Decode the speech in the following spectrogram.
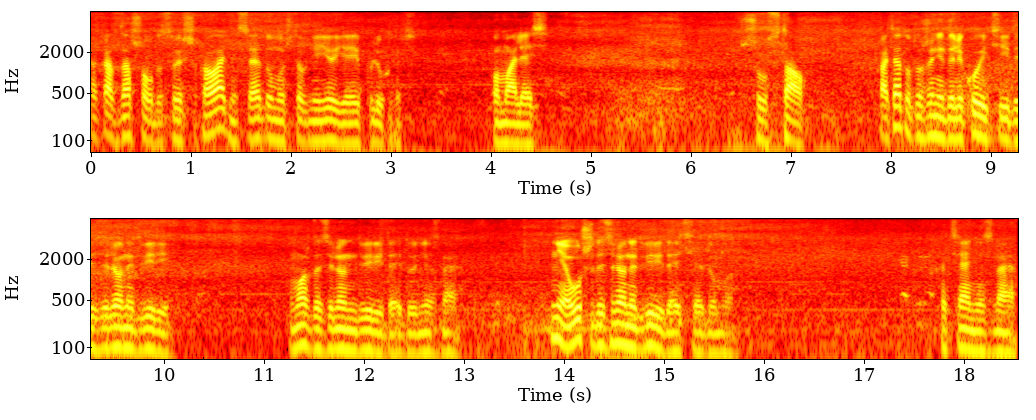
как раз дошел до своей шоколадницы. Я думаю, что в нее я и плюхнусь, помолясь. Что устал. Хотя тут уже недалеко идти до зеленой двери. Может, до зеленой двери дойду, не знаю. Не, лучше до зеленой двери дойти, я думаю. Хотя не знаю.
